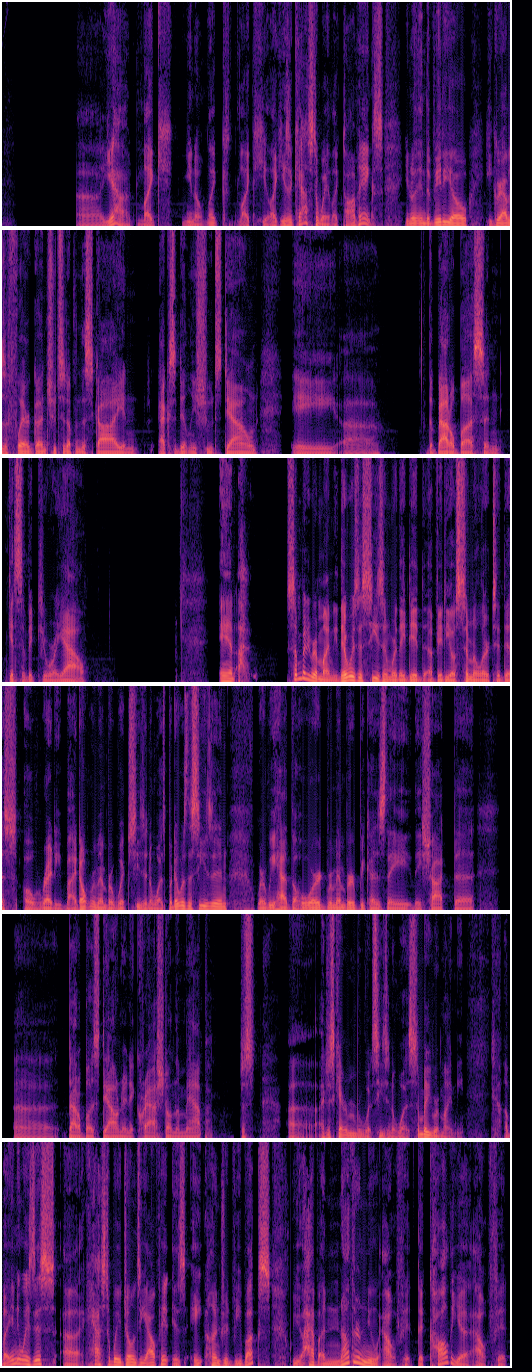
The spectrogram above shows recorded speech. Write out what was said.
uh yeah like you know like like he like he's a castaway like tom hanks you know in the video he grabs a flare gun shoots it up in the sky and accidentally shoots down a uh the battle bus and gets the victory royale. And uh, somebody remind me, there was a season where they did a video similar to this already, but I don't remember which season it was. But it was the season where we had the horde. Remember because they they shot the uh, battle bus down and it crashed on the map. Just uh, I just can't remember what season it was. Somebody remind me. Uh, but anyways, this uh, Castaway Jonesy outfit is 800 V bucks. We have another new outfit, the Kalia outfit.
